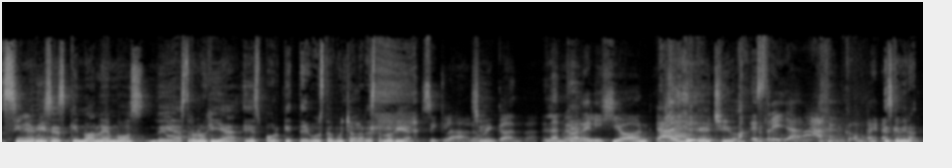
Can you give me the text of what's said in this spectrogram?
si me dices que no hablemos de astrología es porque te gusta mucho hablar de astrología. Sí, claro, me encanta. La nueva religión. Ah, ok, chido. Estrella. Es que mira,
